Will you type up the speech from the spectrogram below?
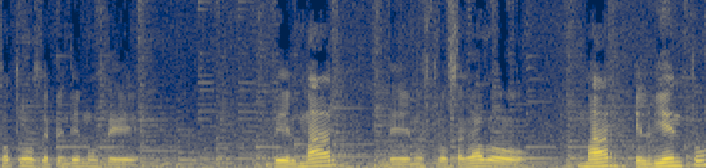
Nosotros dependemos de, del mar, de nuestro sagrado mar, el viento,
